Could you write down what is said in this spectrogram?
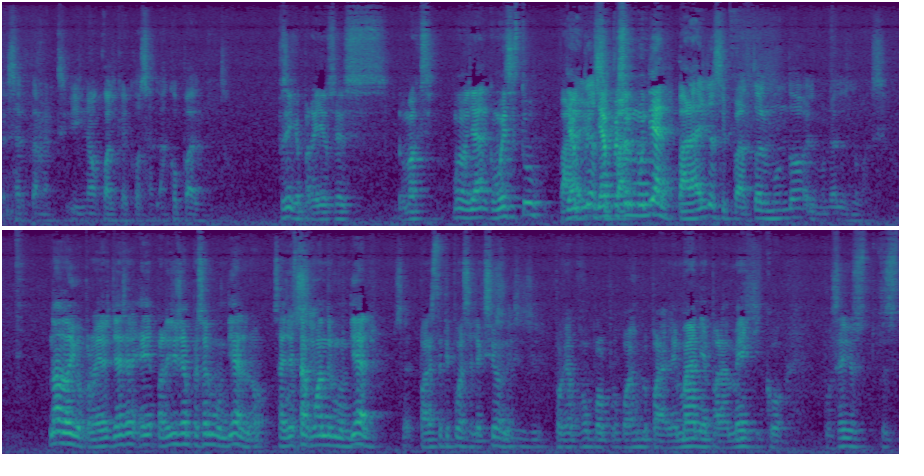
Exactamente. Y no cualquier cosa, la Copa del Mundo. Pues sí, que para ellos es lo máximo. Bueno, ya, como dices tú, Para ya, ellos ya sí, empezó para- el mundial. Para ellos y para todo el mundo, el mundial es lo máximo. No, no digo, pero ya, ya- eh, para ellos ya empezó el mundial, ¿no? O sea, ya están Sí. jugando el mundial para este tipo de selecciones. Sí, sí, sí. Porque, por, ejemplo, para Alemania, para México, pues ellos pues,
